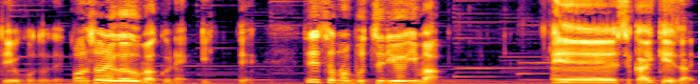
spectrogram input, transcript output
ていうことで、まあ、それがうまくね、いって。で、その物流、今、えー世界経済、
